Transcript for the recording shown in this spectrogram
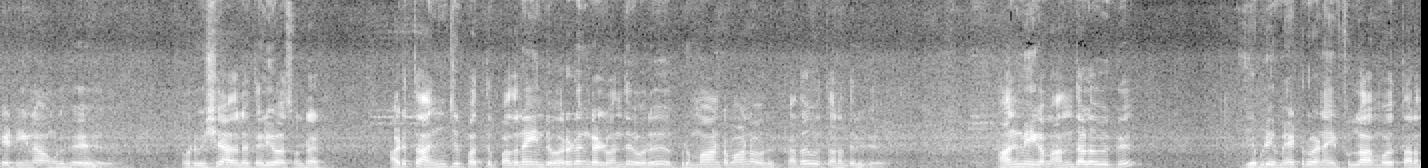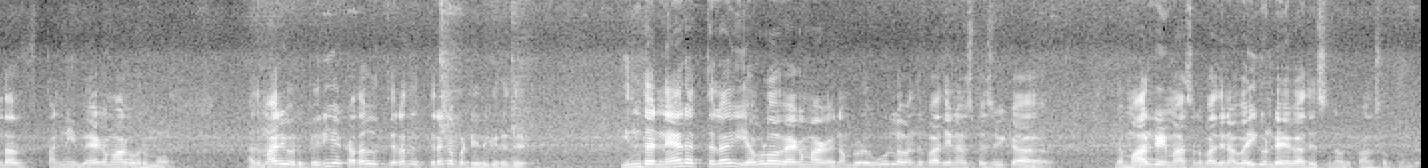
கேட்டிங்கன்னா உங்களுக்கு ஒரு விஷயம் அதில் தெளிவாக சொல்கிறார் அடுத்த அஞ்சு பத்து பதினைந்து வருடங்கள் வந்து ஒரு பிரம்மாண்டமான ஒரு கதவு திறந்திருக்கு. ஆன்மீகம் அந்த அளவுக்கு எப்படி மேட்டூர் அணை ஃபுல்லாகும்போது திறந்தால் தண்ணி வேகமாக வருமோ அது மாதிரி ஒரு பெரிய கதவு திறந்து திறக்கப்பட்டிருக்கிறது. இந்த நேரத்தில் எவ்வளோ வேகமாக நம்மளோட ஊரில் வந்து பார்த்திங்கன்னா ஸ்பெசிஃபிக்காக இந்த மார்கழி மாதத்தில் பார்த்திங்கன்னா வைகுண்ட ஏகாதசின்னு ஒரு கான்செப்ட் உண்டு.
